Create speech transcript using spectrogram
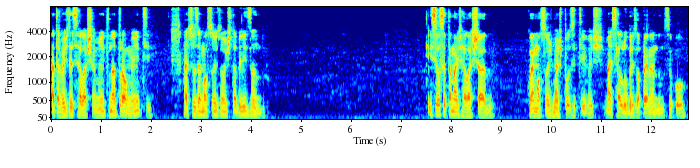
Através desse relaxamento, naturalmente, as suas emoções vão estabilizando. E se você está mais relaxado, com emoções mais positivas, mais salubres operando no seu corpo,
